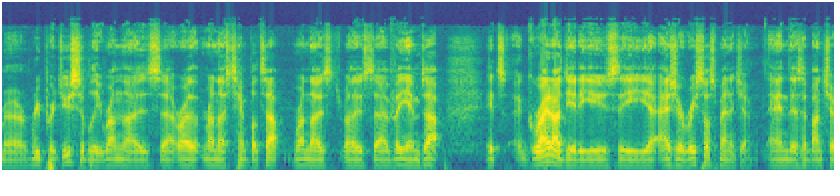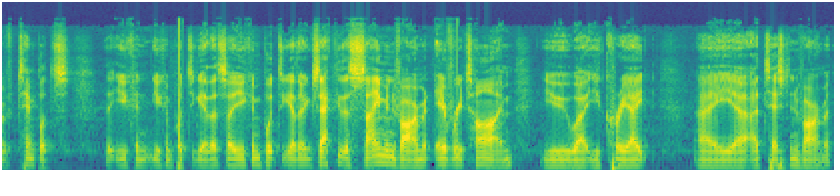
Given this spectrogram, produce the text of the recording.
uh, reproducibly run those uh, run those templates up, run those those uh, VMs up. It's a great idea to use the uh, Azure Resource Manager, and there's a bunch of templates that you can you can put together. So you can put together exactly the same environment every time you uh, you create a, a test environment.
